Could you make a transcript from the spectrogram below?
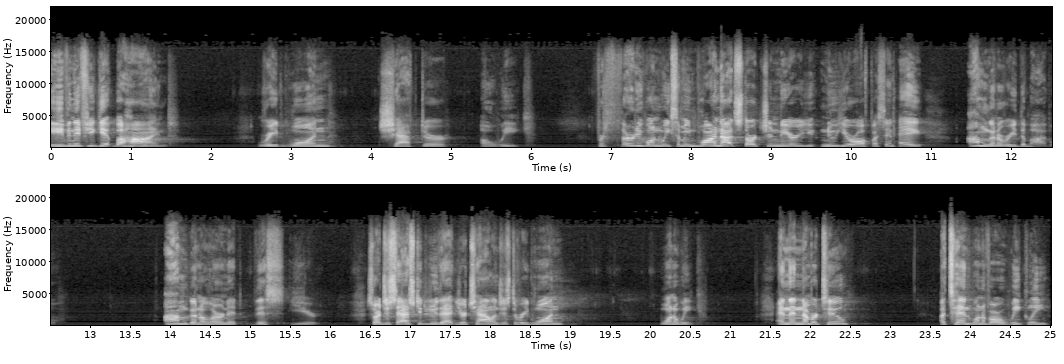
Even if you get behind, read one chapter a week. For 31 weeks, I mean, why not start your new year off by saying, hey, I'm to read the Bible? I'm to learn it this year. So I just ask you to do that. Your challenge is to read one one a week. And then number two, attend one of our weekly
